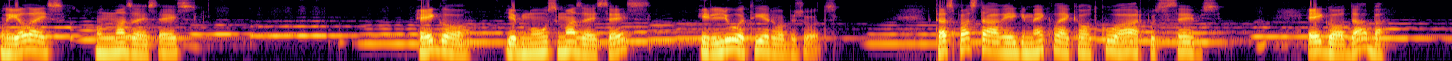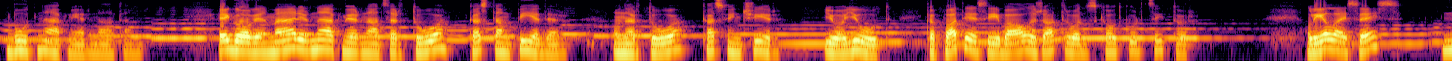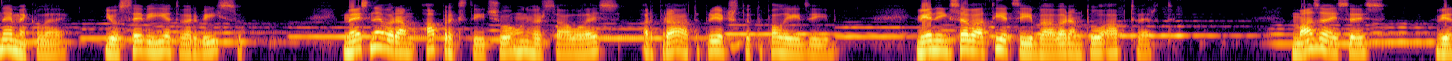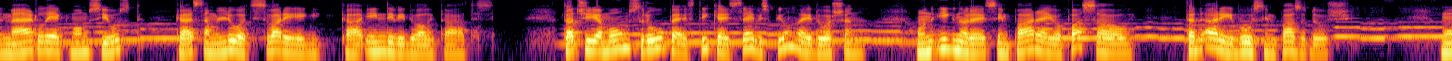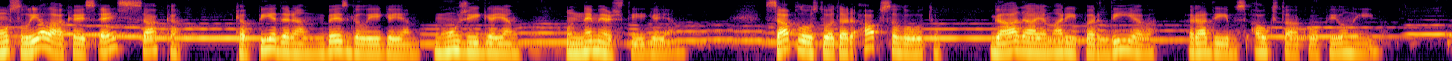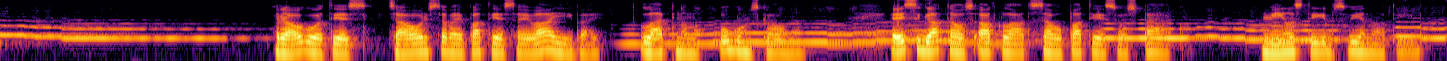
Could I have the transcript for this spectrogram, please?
Lielais un mazais es. Ego, jeb mūsu mazais es, ir ļoti ierobežots. Tas pastāvīgi meklē kaut ko ārpus sevis. Ego daba – būt neapmierinātam. Ego vienmēr ir neapmierināts ar to, kas tam pieder, un ar to, kas viņš ir, jo jūt, ka patiesībā alaži atrodas kaut kur citur. Lielais es nemeklē, jo sevi ietver visu. Mēs nevaram aprakstīt šo universālo es ar prāta priekšstatu palīdzību. Vienīgi savā tiecībā varam to aptvert. Mazais es vienmēr liek mums just, ka esam ļoti svarīgi kā individualitātes. Taču, ja mums rūpēs tikai sevis pilnveidošana un ignorēsim pārējo pasauli, tad arī būsim pazuduši. Mūsu lielākais es saka – ka piederam bezgalīgajam, mūžīgajam un nemirstīgajam. Saplūstot ar absolūtu, gādājam arī par Dieva radības augstāko pilnību. Raugoties cauri savai patiesai vājībai, lepnuma ugunskalnam, esi gatavs atklāt savu patieso spēku, mīlestības vienotību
